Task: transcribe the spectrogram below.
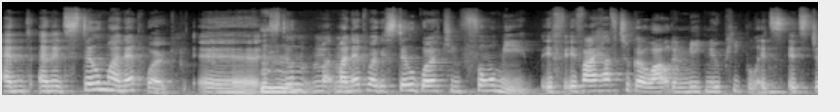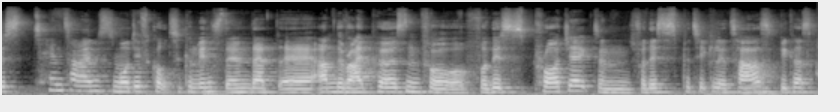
And and it's still my network. Uh, it's still my, my network is still working for me. If if I have to go out and meet new people, it's it's just ten times more difficult to convince them that uh, I'm the right person for for this project and for this particular task because.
